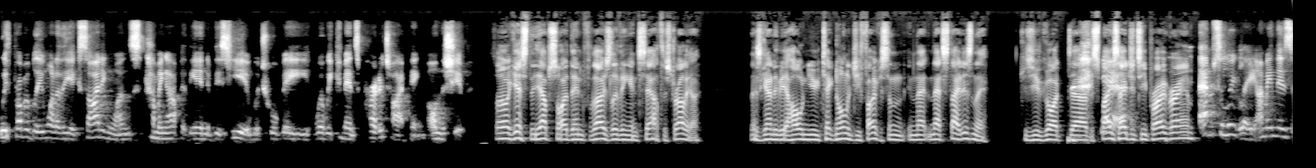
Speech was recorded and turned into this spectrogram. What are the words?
with probably one of the exciting ones coming up at the end of this year, which will be where we commence prototyping on the ship. So I guess the upside then for those living in South Australia, there's going to be a whole new technology focus in, in that in that state, isn't there? because you've got uh, the space yeah, agency program. Absolutely. I mean, there's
